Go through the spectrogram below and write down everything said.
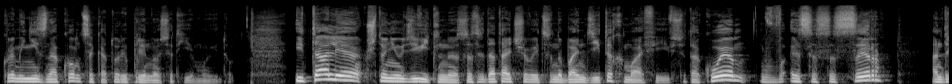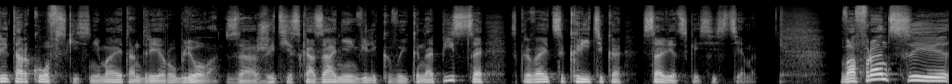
кроме незнакомца, который приносит ему еду. Италия, что неудивительно, сосредотачивается на бандитах, мафии и все такое. В СССР Андрей Тарковский снимает Андрея Рублева. За житьесказанием великого иконописца скрывается критика советской системы. Во Франции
